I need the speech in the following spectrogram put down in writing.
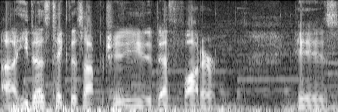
Uh, he does take this opportunity to Death Fodder his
